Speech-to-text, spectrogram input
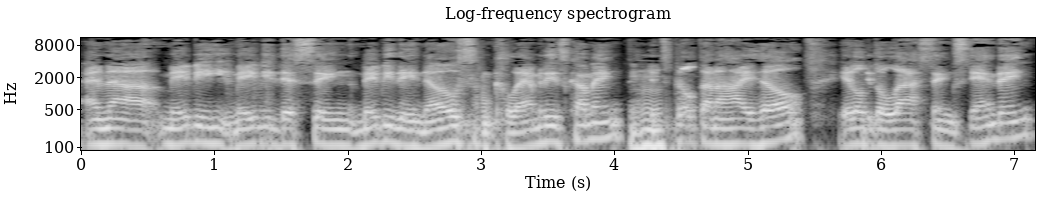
And uh, maybe maybe this thing maybe they know some calamity is coming. Mm-hmm. It's built on a high hill. It'll be the last thing standing.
